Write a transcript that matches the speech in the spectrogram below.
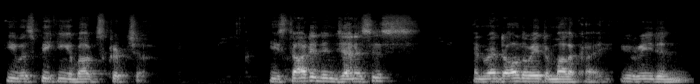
He was speaking about scripture. He started in Genesis and went all the way to Malachi. You read in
